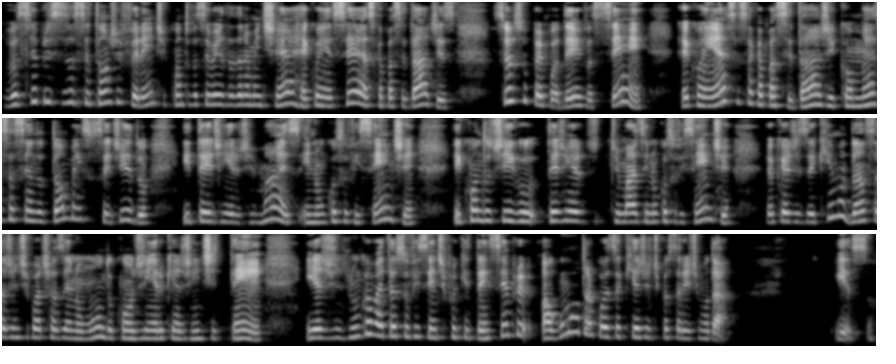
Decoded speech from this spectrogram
Você precisa ser tão diferente quanto você verdadeiramente é, reconhecer as capacidades. Seu superpoder, você reconhece essa capacidade e começa sendo tão bem sucedido e ter dinheiro demais e nunca o suficiente. E quando digo ter dinheiro demais e nunca o suficiente, eu quero dizer que mudança a gente pode fazer no mundo com o dinheiro que a gente tem. E a gente nunca vai ter o suficiente porque tem sempre alguma outra coisa que a gente gostaria de mudar. Isso.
